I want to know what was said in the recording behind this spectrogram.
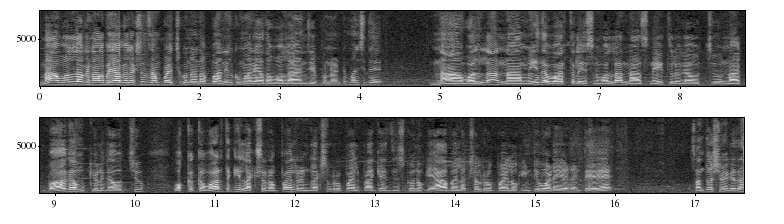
నా వల్ల ఒక నలభై యాభై లక్షలు సంపాదించుకున్నాను అబ్బా అనిల్ కుమార్ యాదవ్ వల్ల అని చెప్పున్నా అంటే మంచిదే. నా వల్ల నా మీద వార్తలు వేసిన వల్ల నా స్నేహితులు కావచ్చు నాకు బాగా ముఖ్యులు కావచ్చు ఒక్కొక్క వార్తకి లక్ష రూపాయలు రెండు లక్షల రూపాయలు ప్యాకేజ్ తీసుకొని ఒక యాభై లక్షల రూపాయలు ఒక ఇంటి వాడయ్యాడంటే సంతోషమే కదా?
